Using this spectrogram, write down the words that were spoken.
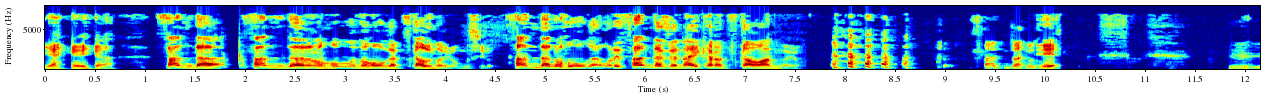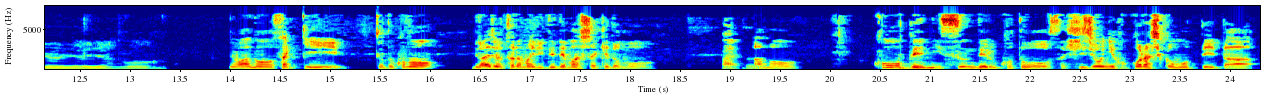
いやいやいや。サンダー、サンダーの方の方が使うのよ、むしろ。サンダーの方が、俺サンダーじゃないから使わんのよ。三田の。いえやいやいやいや、もう。でもあの、さっき、ちょっとこの、ラジオ撮る前に出てましたけども、はい。あの、神戸に住んでることをさ、非常に誇らしく思っていた、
